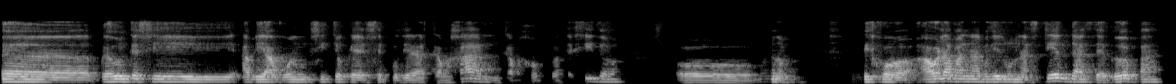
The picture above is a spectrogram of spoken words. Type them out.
eh, pregunté si había algún sitio que se pudiera trabajar, un trabajo protegido. O, bueno, dijo, ahora van a abrir unas tiendas de ropa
